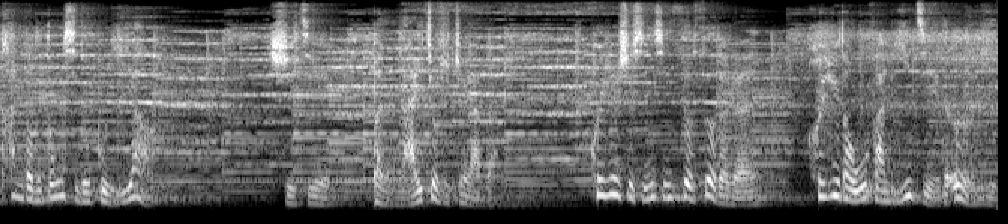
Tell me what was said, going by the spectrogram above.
看到的东西都不一样。世界本来就是这样的。会认识形形色色的人，会遇到无法理解的恶意，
